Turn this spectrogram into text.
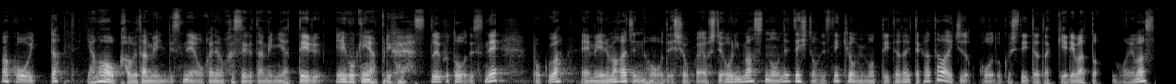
まあ、こういった山を買うためためにですね、お金を稼ぐためにやっている英語圏アプリ開発ということをですね、僕はメールマガジンの方で紹介をしておりますので、ぜひともですね、興味持っていただいた方は一度購読していただければと思います。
